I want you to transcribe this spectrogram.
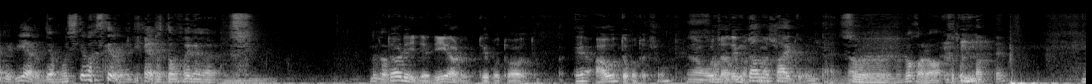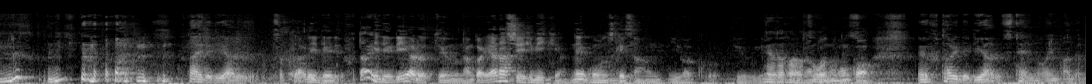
人でリアルでもしてますけどね、リアルと思いながら。だから、二人でリアルっていうことは、え、会うってことでしょ？お茶でもし歌のましょうタイトルみたいな。ちょそうそうそう、だから、っと歌って。んん？二人でリアル。二人で、二人でリアルっていうのなんかやらしい響きやんね、ゴンスケさん曰く言う。いやだからそうなんですよなんか、え、二人でリアルしてんの？今でも。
